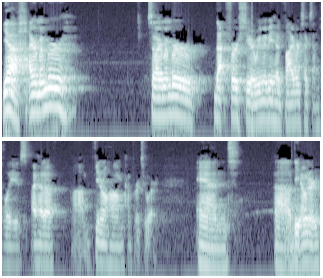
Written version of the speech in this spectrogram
Yeah, I remember. So I remember that first year, we maybe had five or six employees. I had a um, funeral home come for a tour, and uh, the owner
